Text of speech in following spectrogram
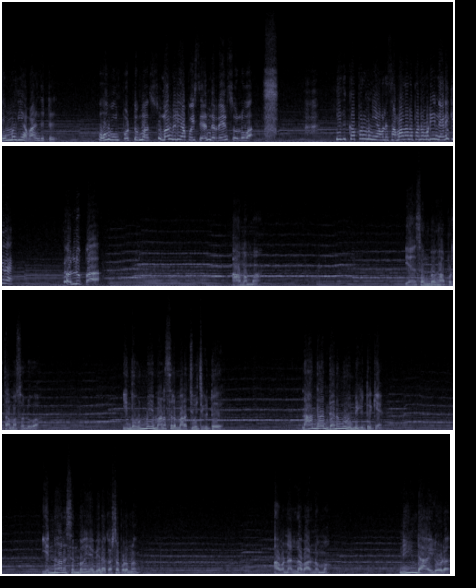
நிம்மதியா வாழ்ந்துட்டு பூவும் பொட்டுமா சுமங்கலியா போய் சேர்ந்துடுறேன்னு சொல்லுவா. இதுக்கப்புறம் நீ அவளை சமாதானம் பண்ண முடியும்னு நினைக்கிற? சொல்லுப்பா. ஆமாம்மா. என் செண்பகம் அப்படித்தாம்மா சொல்லுவா. இந்த உண்மையை மனசுல மறைச்சு வச்சுக்கிட்டு நான் தான் தினமும் வெம்பிக்கிட்டு இருக்கேன். என்னால செண்பகம் ஏன் வீணா கஷ்டப்படணும்? அவ நல்லா வாழணும்மா நீண்ட ஆயுளோட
